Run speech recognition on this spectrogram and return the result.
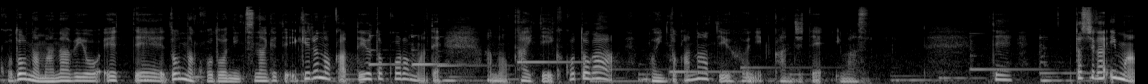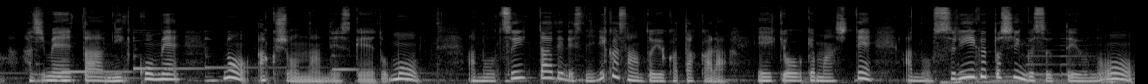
こうどんな学びを得てどんな行動につなげていけるのかっていういうところまであの書いていくことがポイントかなっていうふうに感じています。で私が今始めた2個目のアクションなんですけれどもあのツイッターでですねリカさんという方から影響を受けましてあのスリーグッドシングスっていうのを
